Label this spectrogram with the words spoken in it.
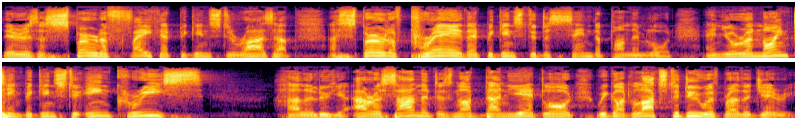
there is a spirit of faith that begins to rise up, a spirit of prayer that begins to descend upon them, Lord. And your anointing begins to increase Hallelujah. Our assignment is not done yet, Lord. We got lots to do with Brother Jerry.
